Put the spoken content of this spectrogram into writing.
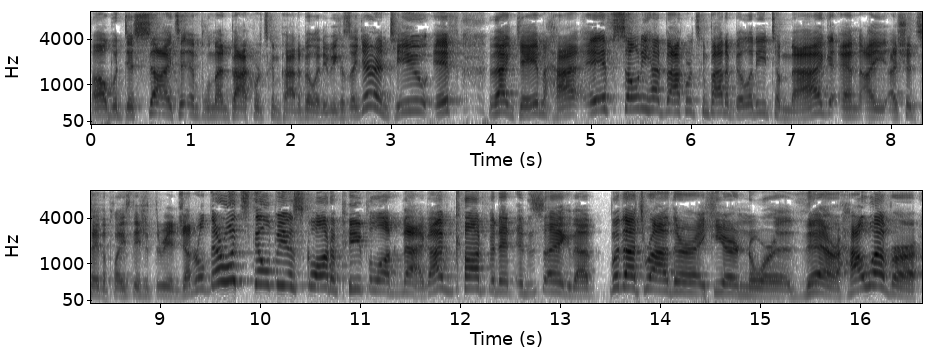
uh, would decide to implement backwards compatibility because I guarantee you if that game had if Sony had backwards compatibility to MAG and I, I should say the PlayStation 3 in general there would still be a squad of people on MAG. I'm confident in saying that. But that's rather here nor there. However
